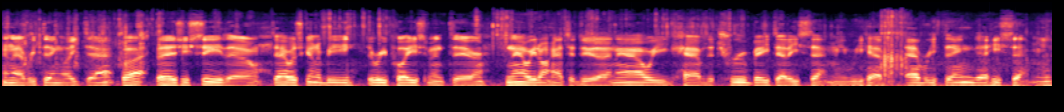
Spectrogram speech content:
and everything like that. But, but as you see though, that was gonna be the replacement there. So now we don't have to do that. Now we have the true bait that he sent me. We have everything that he sent me,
